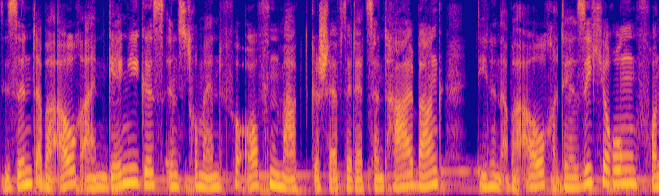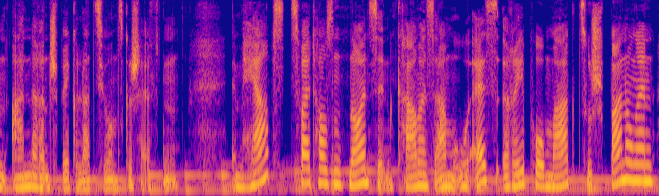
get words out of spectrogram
Sie sind aber auch ein gängiges Instrument für Offenmarktgeschäfte der Zentralbank, dienen aber auch der Sicherung von anderen Spekulationsgeschäften. Im Herbst 2019 kam es am US-Repo-Markt zu Spannungen,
